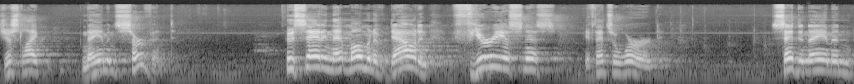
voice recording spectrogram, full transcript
just like Naaman's servant, who said in that moment of doubt and furiousness, if that's a word, said to Naaman,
